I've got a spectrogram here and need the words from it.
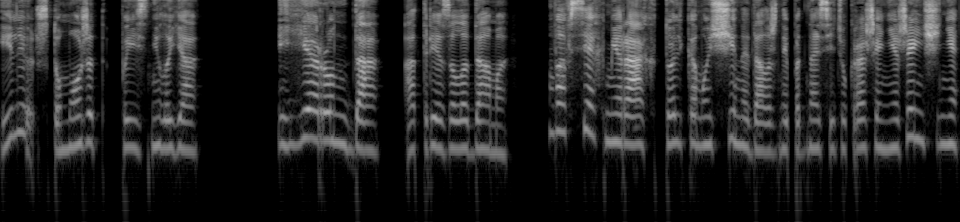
Или что может», — пояснила я. «Ерунда!» — отрезала дама. «Во всех мирах только мужчины должны подносить украшения женщине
